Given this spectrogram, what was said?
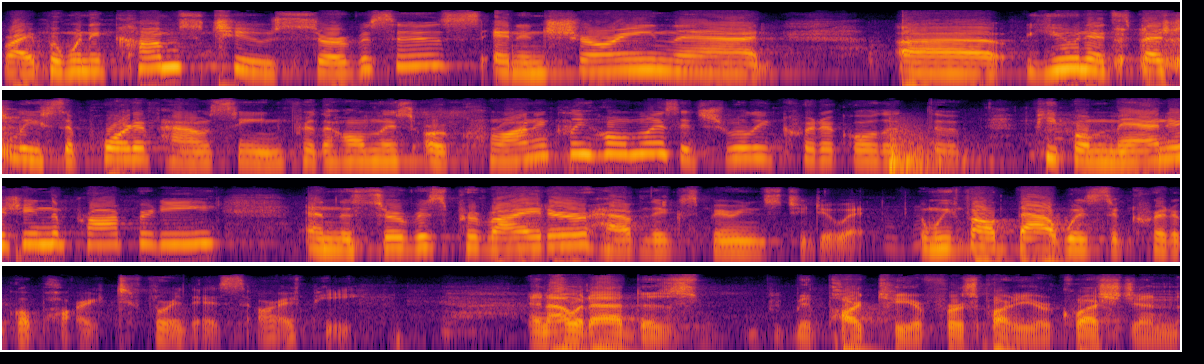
Right, but when it comes to services and ensuring that uh, especially supportive housing for the homeless or chronically homeless, it's really critical that the people managing the property and the service provider have the experience to do it. And we felt that was the critical part for this RFP. And I would add, as part to your first part of your question,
